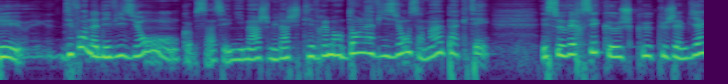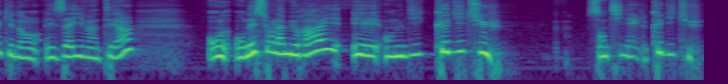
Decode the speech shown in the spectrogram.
des fois on a des visions comme ça, c'est une image, mais là j'étais vraiment dans la vision, ça m'a impacté. Et ce verset que, que, j'aime bien, qui est dans Ésaïe 21, on, on, est sur la muraille et on nous dit Que dis-tu Sentinelle, que dis-tu?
